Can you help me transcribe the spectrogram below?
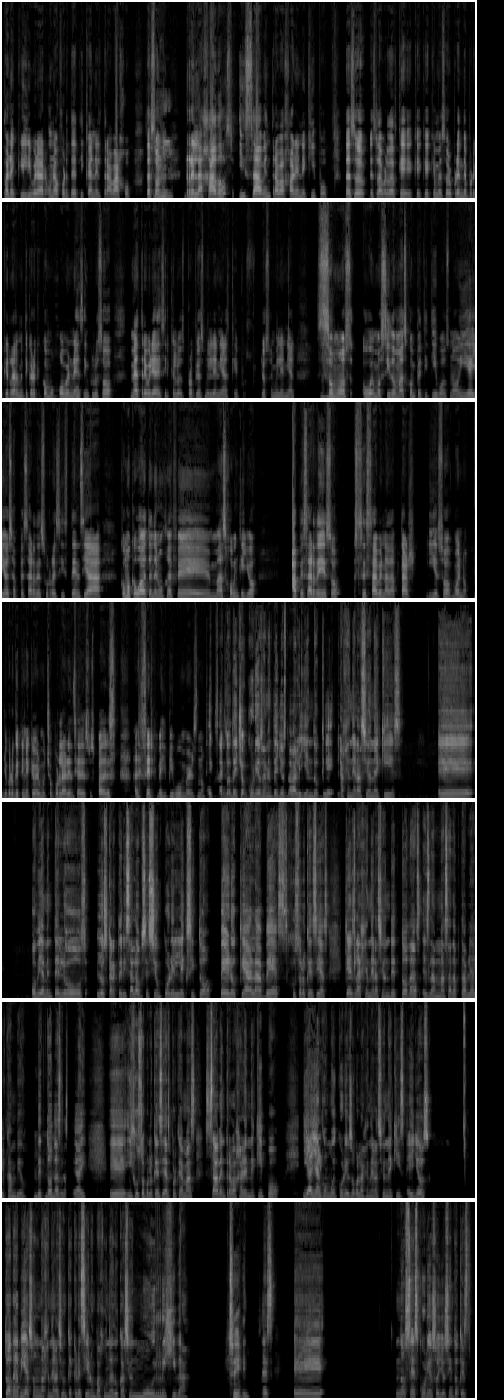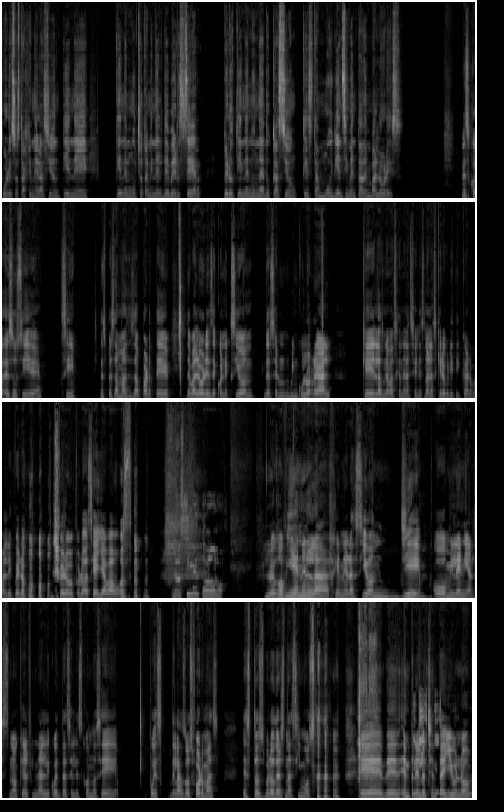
para equilibrar una fuerte ética en el trabajo. O sea, son relajados y saben trabajar en equipo. O sea, eso es la verdad que, que, que, me sorprende porque realmente creo que como jóvenes, incluso me atrevería a decir que los propios millennials, que pues yo soy millennial, somos o hemos sido más competitivos, ¿no? Y ellos, a pesar de su resistencia a, ¿cómo que voy a tener un jefe más joven que yo? A pesar de eso, se saben adaptar. Y eso, bueno, yo creo que tiene que ver mucho por la herencia de sus padres al ser baby boomers, ¿no? Exacto. De hecho, curiosamente yo estaba leyendo que la generación X, eh, obviamente los, los caracteriza la obsesión por el éxito, pero que a la vez, justo lo que decías, que es la generación de todas, es la más adaptable al cambio, de todas las que hay. Eh, y justo por lo que decías, porque además saben trabajar en equipo. Y hay algo muy curioso con la generación X. Ellos todavía son una generación que crecieron bajo una educación muy rígida. Sí, Entonces, eh, no sé, es curioso. Yo siento que es por eso esta generación tiene, tiene mucho también el deber ser, pero tienen una educación que está muy bien cimentada en valores. eso sí, ¿eh? Sí, les pesa más esa parte de valores, de conexión, de hacer un vínculo real que las nuevas generaciones. No las quiero criticar, ¿vale? Pero, pero, pero hacia allá vamos. Lo siento. Luego viene la generación Y o millennials, ¿no? Que al final de cuentas se les conoce pues de las dos formas. Estos brothers nacimos eh, de, entre el dice, se 81.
